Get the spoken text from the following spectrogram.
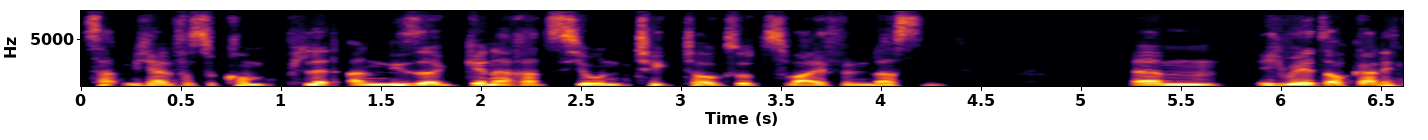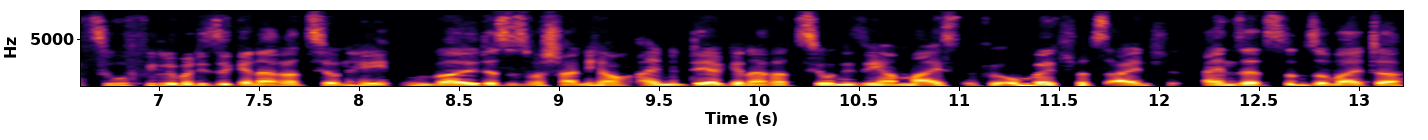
das hat mich einfach so komplett an dieser Generation TikTok so zweifeln lassen. Ähm, ich will jetzt auch gar nicht zu viel über diese Generation haten, weil das ist wahrscheinlich auch eine der Generationen, die sich am meisten für Umweltschutz ein, einsetzt und so weiter.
